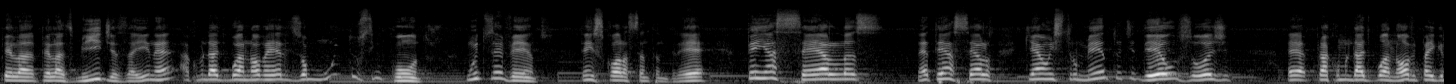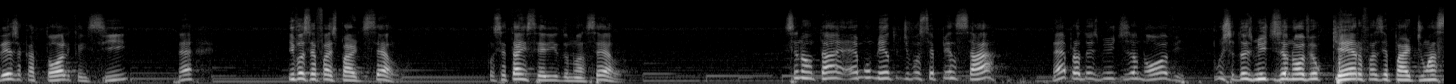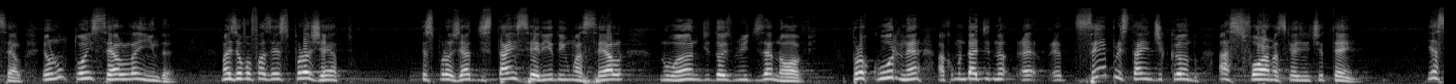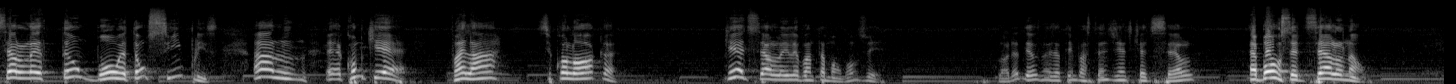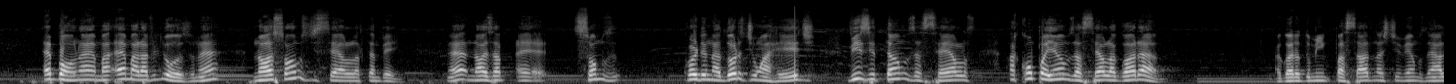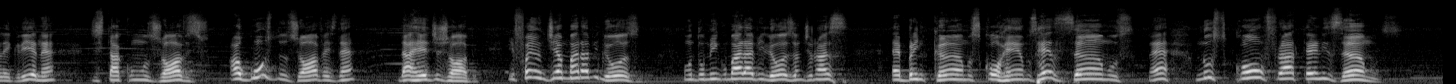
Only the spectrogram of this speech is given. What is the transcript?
pela, pelas mídias aí, né? A comunidade Boa Nova realizou muitos encontros, muitos eventos. Tem Escola Santo André, tem as células, né? Tem as células, que é um instrumento de Deus hoje é, para a comunidade Boa Nova e para a Igreja Católica em si, né? E você faz parte de célula? Você está inserido numa célula? Se não está, é momento de você pensar. né, para 2019. Puxa, 2019 eu quero fazer parte de uma célula. Eu não estou em célula ainda, mas eu vou fazer esse projeto. Esse projeto de estar inserido em uma célula no ano de 2019. Procure, né? A comunidade é, é, sempre está indicando as formas que a gente tem. E a célula é tão bom, é tão simples. Ah, é, como que é? Vai lá, se coloca. Quem é de célula aí, levanta a mão, vamos ver. Glória a Deus, né? já tem bastante gente que é de célula. É bom ser de célula ou não? É bom, né? É maravilhoso, né? Nós somos de célula também. Né? Nós é, somos coordenadores de uma rede, visitamos as células, acompanhamos a célula. Agora, agora domingo passado, nós tivemos né, a alegria né, de estar com os jovens, alguns dos jovens né, da rede jovem. E foi um dia maravilhoso, um domingo maravilhoso, onde nós é, brincamos, corremos, rezamos, né, nos confraternizamos.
